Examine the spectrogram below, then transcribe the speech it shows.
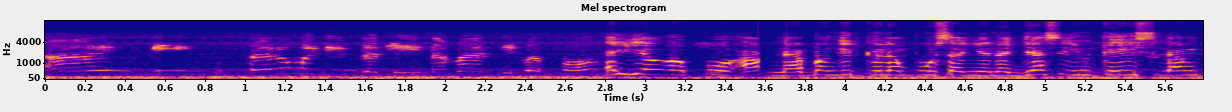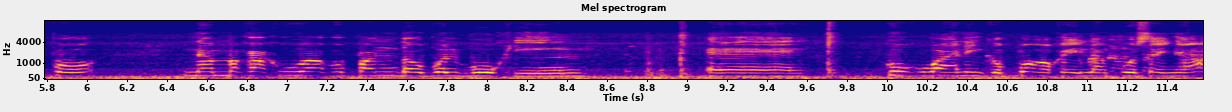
Ah, hindi. Pero within the day naman, di ba po? Ay, yung opo. Ah, nabanggit ko lang po sa inyo na just in case lang po na makakuha ko pang double booking, eh, kukuhanin ko po. Okay lang po sa inyo?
